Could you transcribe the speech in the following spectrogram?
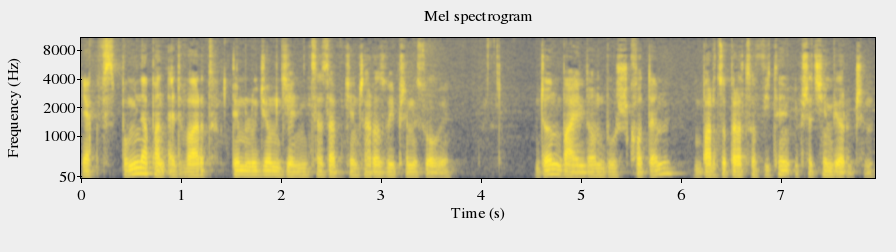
Jak wspomina pan Edward, tym ludziom dzielnica zawdzięcza rozwój przemysłowy. John Baildon był Szkotem, bardzo pracowitym i przedsiębiorczym,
